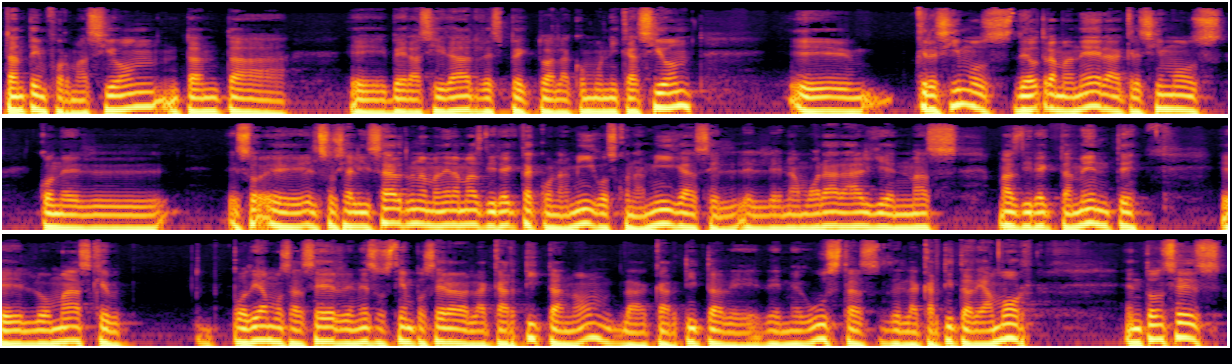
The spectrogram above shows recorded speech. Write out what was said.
tanta información, tanta eh, veracidad respecto a la comunicación. Eh, crecimos de otra manera, crecimos con el, eh, el socializar de una manera más directa con amigos, con amigas, el, enamorar a alguien más, más directamente. lo más que podíamos hacer en esos tiempos era la cartita, ¿no? La cartita de, de me gustas, de la cartita de amor. Entonces,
